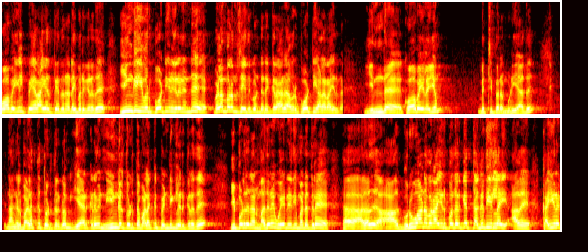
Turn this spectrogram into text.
கோவையில் பேராயர் தேர்தல் நடைபெறுகிறது. இங்கு இவர் போட்டியிடுகிறேன் என்று விளம்பரம் செய்து கொண்டிருக்கிறார். அவர் போட்டியாளராக இருக்கிறார். இந்த கோவையிலையும் வெற்றி பெற முடியாது. நாங்கள் வழக்கு தொடுத்திருக்கிறோம். ஏற்கனவே நீங்கள் தொடுத்த வழக்கு பெண்டிங்கில் இருக்கிறது. இப்பொழுது நான் மதுரை உயர்நீதிமன்றத்தில் அதாவது குருவானவராக இருப்பதற்கே தகுதி இல்லை. அதை கயிறை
